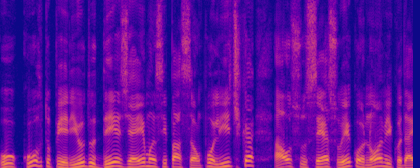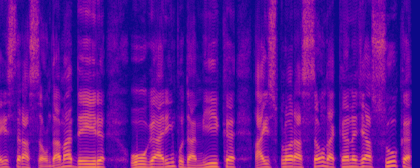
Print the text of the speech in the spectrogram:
o curto período desde a emancipação política ao sucesso econômico da extração da madeira, o garimpo da mica, a exploração da cana-de-açúcar,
